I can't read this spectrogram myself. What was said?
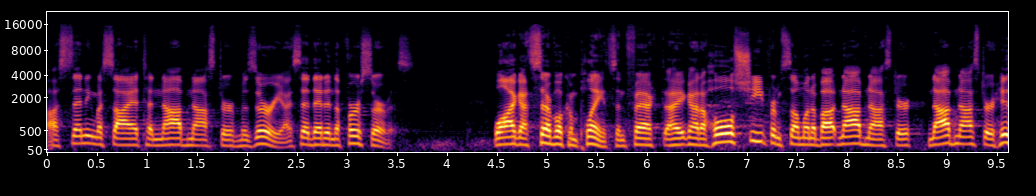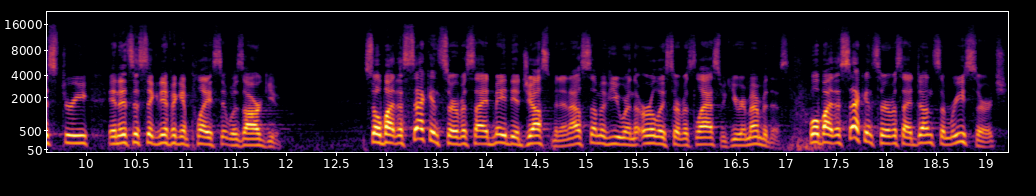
uh, sending Messiah to Knob Noster, Missouri. I said that in the first service. Well, I got several complaints. In fact, I got a whole sheet from someone about Knob Noster, Knob Noster history, and it's a significant place, it was argued. So by the second service, I had made the adjustment. And now some of you were in the early service last week. You remember this. Well, by the second service, I had done some research,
